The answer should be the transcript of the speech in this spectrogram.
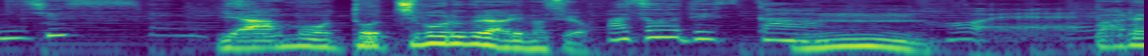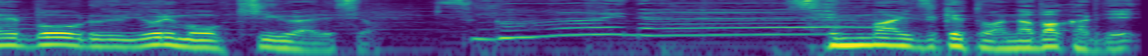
20センチ。いやもうドッジボールぐらいありますよ、あそうですか、うん。バレーボールよりも大きいぐらいですよ、すごいな千枚漬けとは名ばかりで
